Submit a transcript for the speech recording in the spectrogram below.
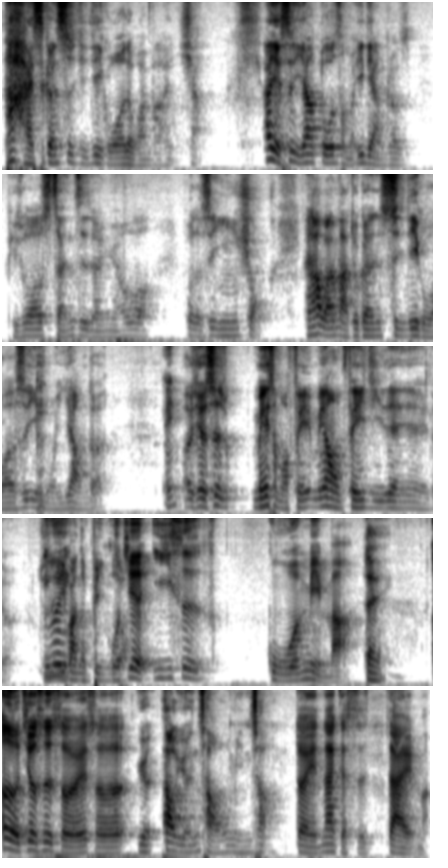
它还是跟《世纪帝国》的玩法很像，它也是一样多什么一两个，比如说神职人员或或者是英雄，可它玩法就跟《世纪帝国》是一模一样的，诶而且是没什么飞没有飞机这一类的，就是一般的兵种。我记得一是古文明嘛，对，二就是所谓说元到元朝或明朝，对那个时代嘛。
